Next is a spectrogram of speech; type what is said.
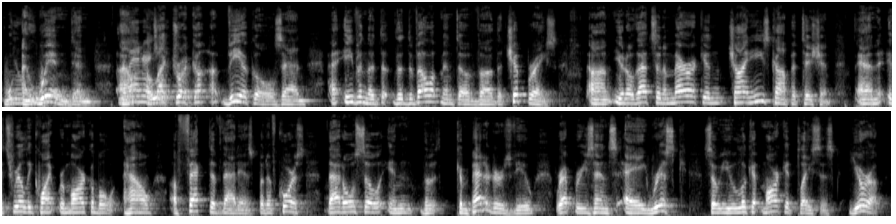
wind and uh, electric uh, vehicles and uh, even the, the development of uh, the chip race. Um, you know, that's an American Chinese competition, and it's really quite remarkable how effective that is. But of course, that also, in the competitor's view, represents a risk. So you look at marketplaces, Europe,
